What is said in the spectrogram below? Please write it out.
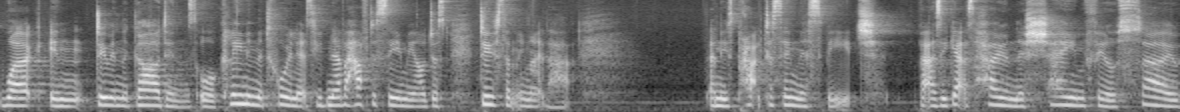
work in doing the gardens or cleaning the toilets. You'd never have to see me. I'll just do something like that. And he's practicing this speech. But as he gets home, the shame feels so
